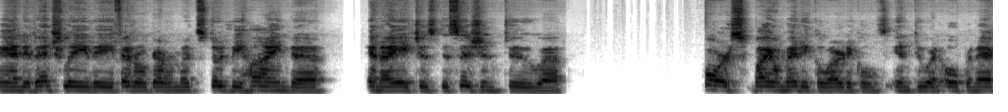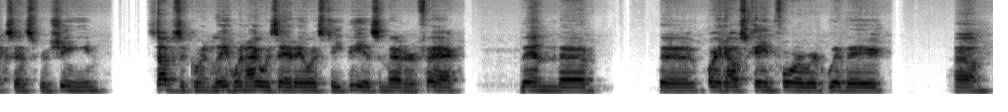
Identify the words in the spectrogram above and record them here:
And eventually, the federal government stood behind uh, NIH's decision to uh, force biomedical articles into an open access regime. Subsequently, when I was at OSTP, as a matter of fact, then uh, the White House came forward with a, um,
